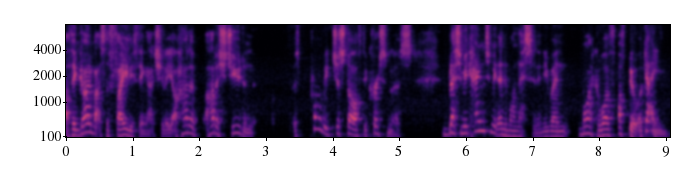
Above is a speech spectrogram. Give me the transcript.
I think going back to the failure thing, actually, I had a I had a student was probably just after Christmas bless him, he came to me at the end of my lesson and he went, Michael, I've, I've built a game.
